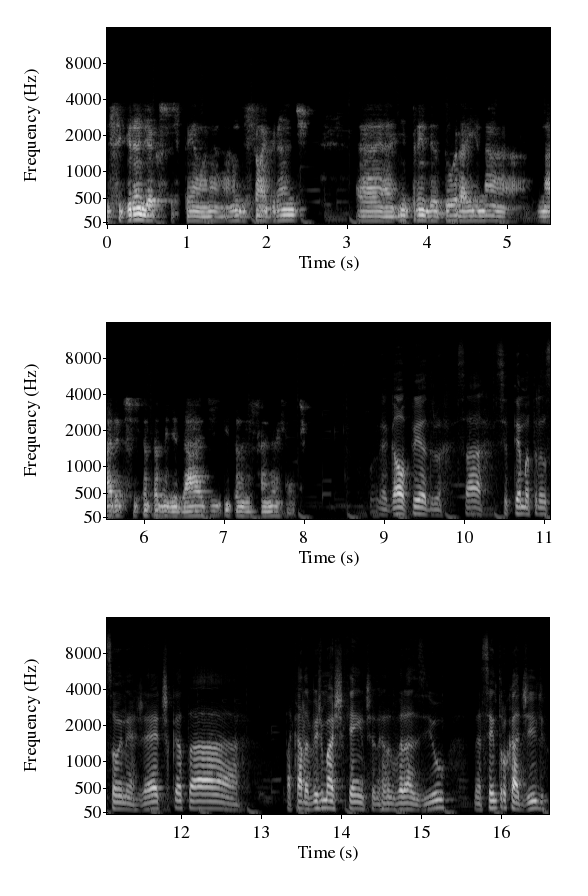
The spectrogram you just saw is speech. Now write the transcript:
nesse grande ecossistema. Né? A ambição é grande, é, empreendedor aí na, na área de sustentabilidade e transição energética. Legal, Pedro. Essa, esse tema transição energética está tá cada vez mais quente né, no Brasil, né, sem trocadilho,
